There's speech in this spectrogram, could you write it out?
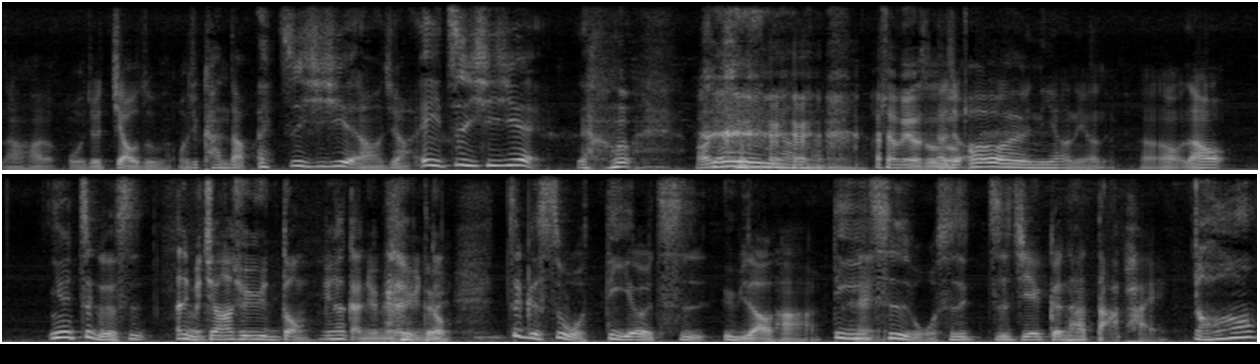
然后我就叫住，我就看到，哎，志奇七七，然后叫，哎，志奇七七，然后，然后，哎，你好，你好，他没有说，他就，哦，你好，你好，然后，然后，因为这个是，那你们叫他去运动，因为他感觉没在运动，这个是我第二次遇到他，第一次我是直接跟他打牌。哦。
